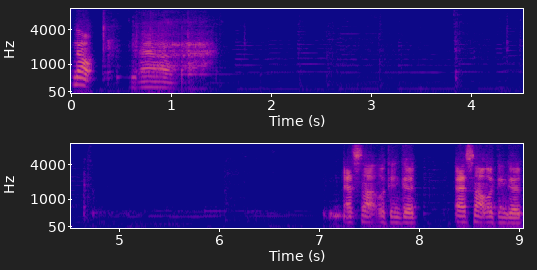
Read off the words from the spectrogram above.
No. Ah. That's not looking good. That's not looking good.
